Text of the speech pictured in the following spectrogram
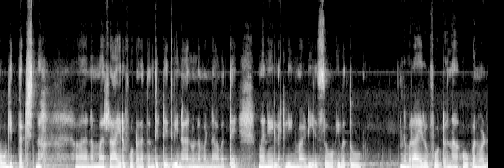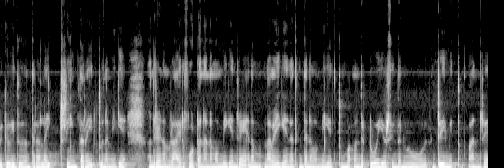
ಹೋಗಿದ ತಕ್ಷಣ ನಮ್ಮ ರಾಯರ ಫೋಟೋನ ತಂದಿಟ್ಟಿದ್ವಿ. ನಾನು ನಮ್ಮ ಅಣ್ಣ ಅವತ್ತೇ ಮನೆಯೆಲ್ಲ ಕ್ಲೀನ್ ಮಾಡಿ. ಸೊ ಇವತ್ತು ನಮ್ಮ ರಾಯರ ಫೋಟೋನ ಓಪನ್ ಮಾಡಬೇಕು. ಇದು ಒಂಥರ ಲೈಕ್ ಡ್ರೀಮ್ ಥರ ಇತ್ತು ನಮಗೆ. ಅಂದರೆ ನಮ್ಮ ರಾಯರ ಫೋಟೋನ ನಮ್ಮ ಮಮ್ಮಿಗೆ ಅಂದರೆ ನಮ್ಮ ನಮಗೆ ಅನ್ನೋದಕ್ಕಿಂತ ನಮ್ಮ ಮಮ್ಮಿಗೆ ತುಂಬ ಒಂದು ಟೂ ಇಯರ್ಸಿಂದನೂ ಡ್ರೀಮ್ ಇತ್ತು. ಅಂದರೆ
